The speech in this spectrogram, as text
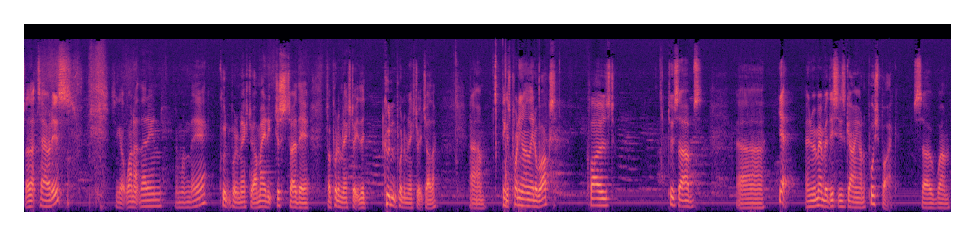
So that's how it is. So you got one at that end and one there. Couldn't put them next to. I made it just so there. If I put them next to each, they couldn't put them next to each other. Um, I think it's 29 litre box, closed, two subs. Uh, yeah, and remember this is going on a push bike. So um,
